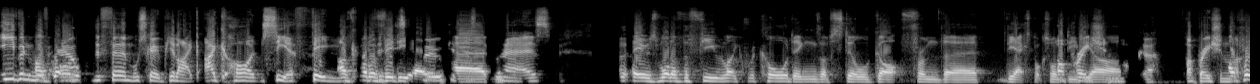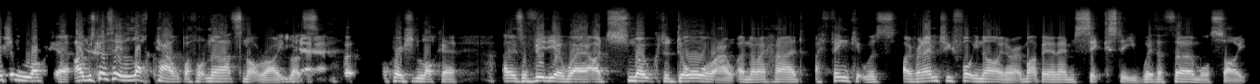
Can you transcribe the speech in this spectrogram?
even I've got without the thermal scope, you're like, I can't see a thing. I've got a video, smoke and um, flares. it was one of the few like recordings I've still got from the the Xbox One Operation DVR. Locker. Operation Locker. Operation Locker. I was going to say lockout, but I thought no, that's not right. That's, Yeah. but Operation Locker, and there's a video where I'd smoked a door out, and then I had, I think it was either an M249 or it might have been an M60 with a thermal sight,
